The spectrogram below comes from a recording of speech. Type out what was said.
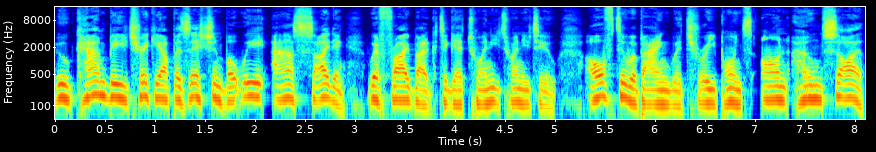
who can be tricky opposition, but we are siding with Freiburg to get 2022 off to a bang with three points on home soil.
